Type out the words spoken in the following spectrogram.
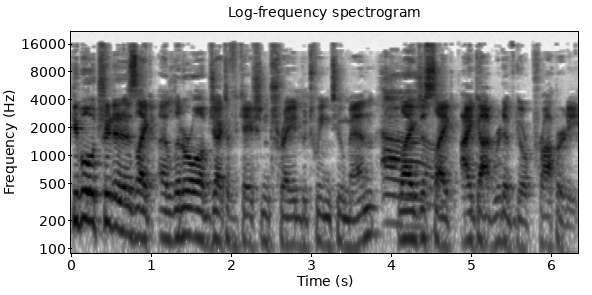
people treat it as like a literal objectification trade between two men. Oh. Like just like I got rid of your property.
